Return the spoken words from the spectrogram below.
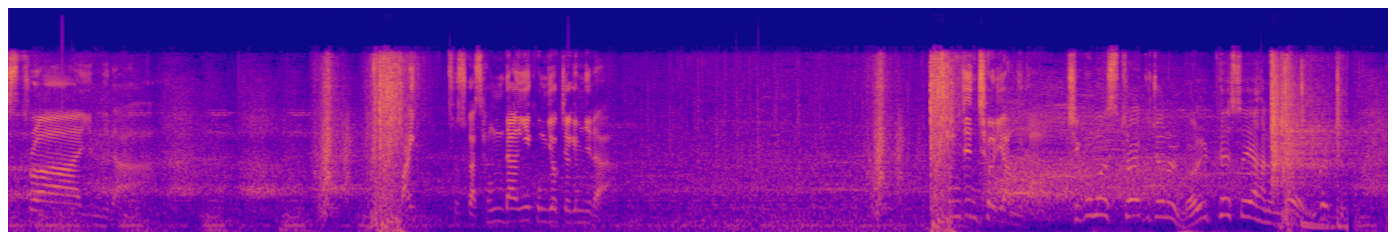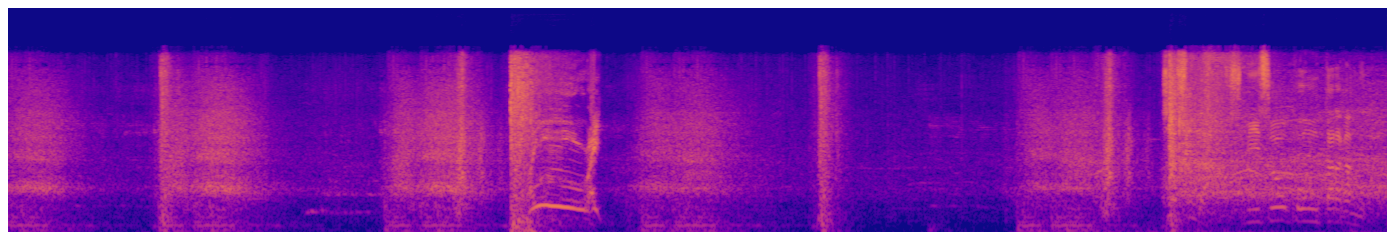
스트라이입니다. 파이 투수가 상당히 공격적입니다. 삼진 처리합니다. 지금은 스트라이크 존을 넓혔어야 하는데 이걸 쳤습니다. 수비수 공 따라갑니다.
